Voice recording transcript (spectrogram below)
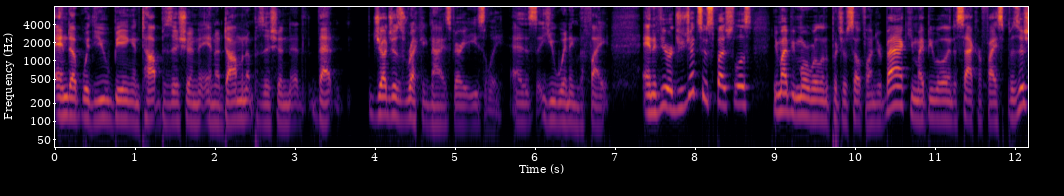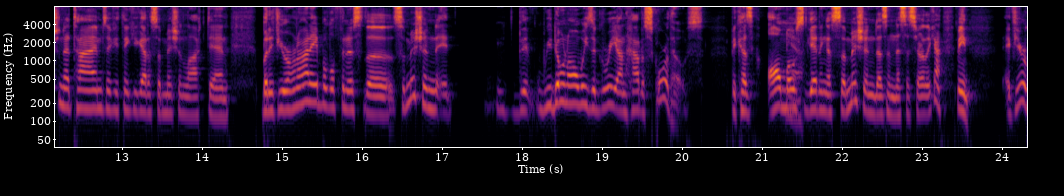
end up with you being in top position in a dominant position that judges recognize very easily as you winning the fight. And if you're a jiu-jitsu specialist, you might be more willing to put yourself on your back. You might be willing to sacrifice position at times if you think you got a submission locked in. But if you're not able to finish the submission, it we don't always agree on how to score those because almost yeah. getting a submission doesn't necessarily count. I mean, if you're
